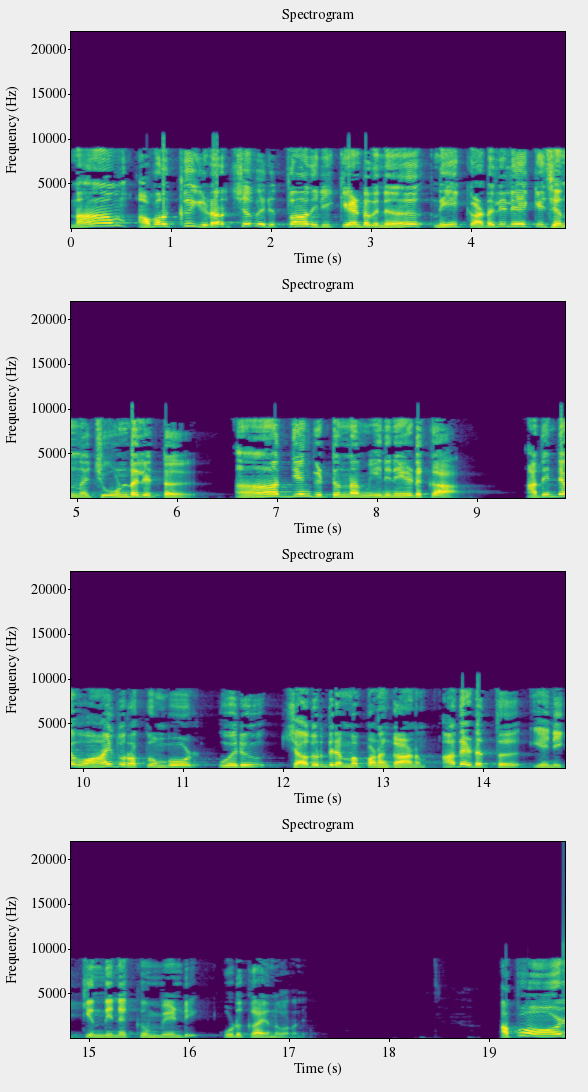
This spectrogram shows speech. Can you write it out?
നാം അവർക്ക് ഇടർച്ച വരുത്താതിരിക്കേണ്ടതിന് നീ കടലിലേക്ക് ചെന്ന് ചൂണ്ടലിട്ട് ആദ്യം കിട്ടുന്ന മീനിനെ എടുക്ക. അതിന്റെ വായ് തുറക്കുമ്പോൾ ഒരു ചതുർദ്രഹ്മപ്പണം കാണും. അതെടുത്ത് എനിക്കും നിനക്കും വേണ്ടി കൊടുക്ക എന്ന് പറഞ്ഞു. അപ്പോൾ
